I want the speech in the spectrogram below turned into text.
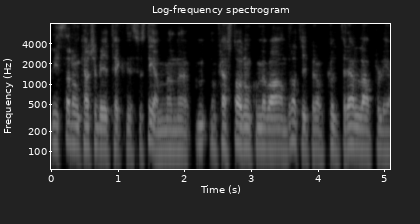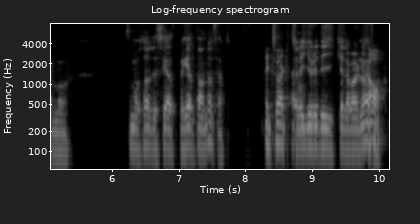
Vissa av dem kanske blir ett tekniskt system, men eh, de flesta av dem kommer vara andra typer av kulturella problem och, som måste adresseras på helt andra sätt. Exakt. Eller juridik eller vad det nu är. Ja.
